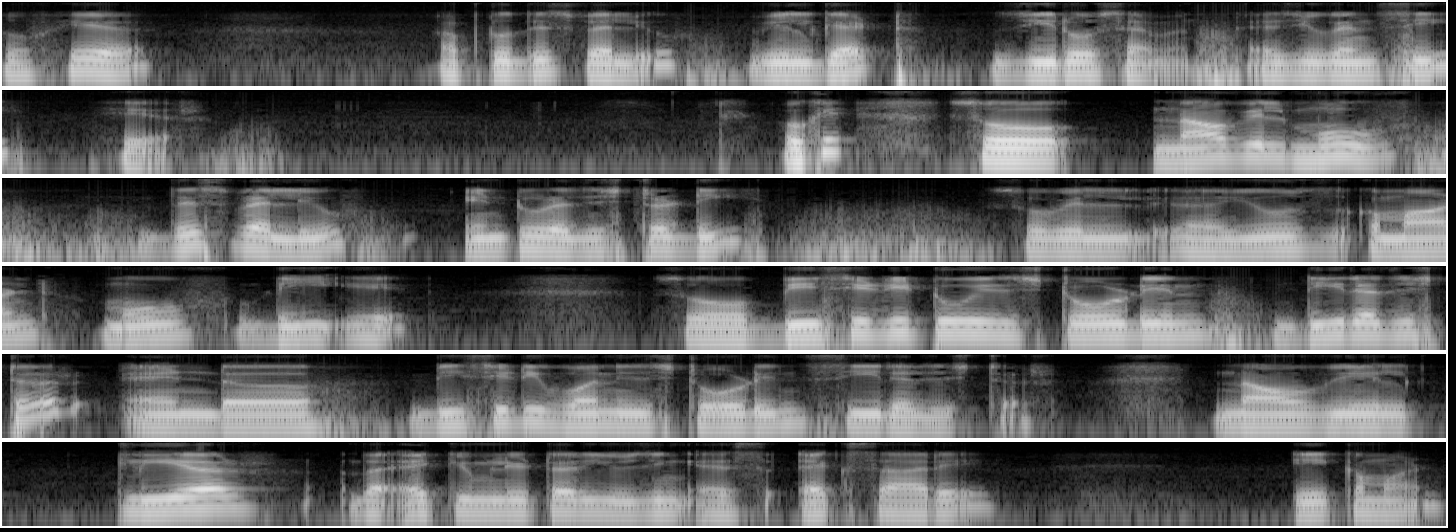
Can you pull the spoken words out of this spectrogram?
so here up to this value we'll get 0 7 as you can see here. Okay so now we'll move this value into register D. So we'll uh, use the command move DA so BCD2 is stored in D register and uh, BCD1 is stored in C register. Now we'll clear the accumulator using XRA A command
